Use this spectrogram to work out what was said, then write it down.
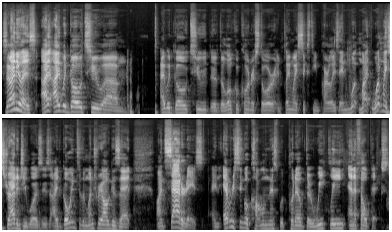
so, anyways, I, I would go to um, I would go to the, the local corner store and play my 16 parlays. And what my what my strategy was is I'd go into the Montreal Gazette on Saturdays, and every single columnist would put out their weekly NFL picks.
